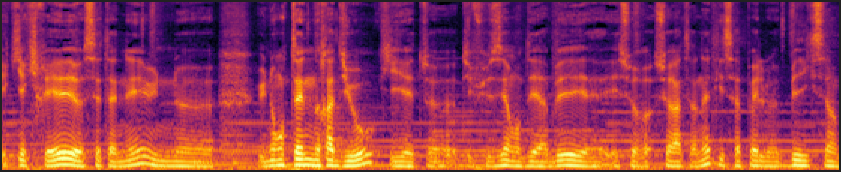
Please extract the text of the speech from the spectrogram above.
et qui a créé cette année une, antenne radio qui est diffusée en DAB et sur, Internet, s'appelle BX1+.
